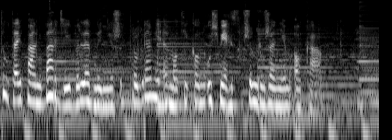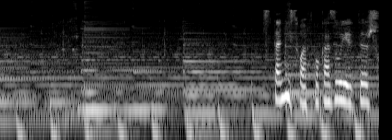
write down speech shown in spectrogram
Tutaj pan bardziej wylewny niż w programie Emotikon uśmiech z przymrużeniem oka. Stanisław pokazuje też,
